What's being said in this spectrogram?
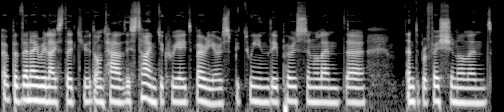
but then i realized that you don't have this time to create barriers between the personal and uh, and the professional and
